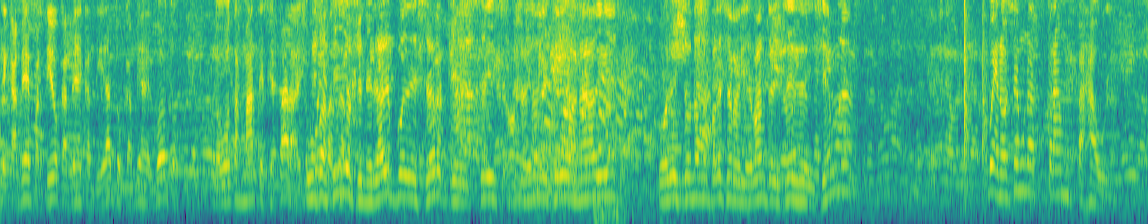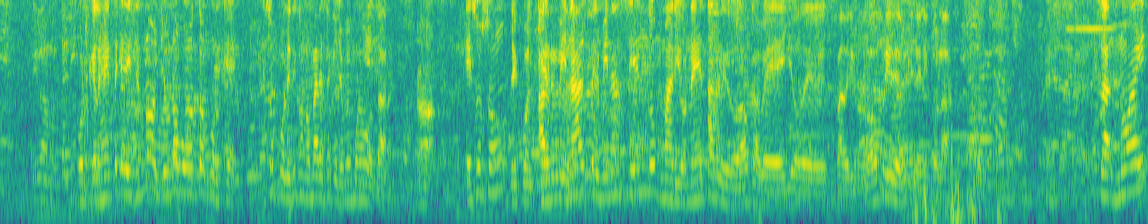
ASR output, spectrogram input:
te cambias de partido, cambias de candidato, cambias del voto, no votas más, te separas. Eso Un fastidio pasar. general puede ser que el 6, o sea, no le creo a nadie, por eso no me parece relevante el 6 de diciembre. Bueno, esa es una trampa jaula. Porque la gente que dice, no, yo no voto porque esos políticos no merecen que yo me mueva a votar. Ah, Esos son, De cualquier- al final terminan siendo marionetas de Diosdado Cabello, de Padrino López y de, y de Nicolás. ¿Eh? O sea, no hay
